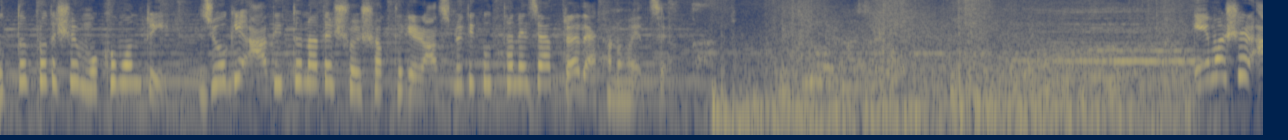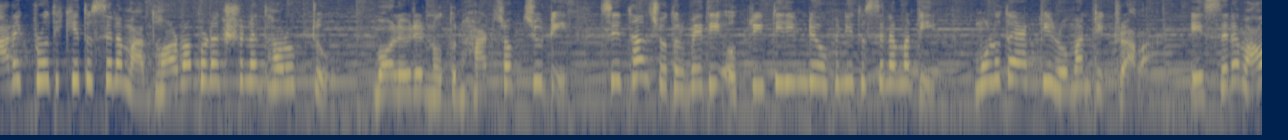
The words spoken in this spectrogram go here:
উত্তরপ্রদেশের মুখ্যমন্ত্রী যোগী আদিত্যনাথের শৈশব থেকে রাজনৈতিক উত্থানের যাত্রা দেখানো হয়েছে। এ মাসের আরেক প্রতীক্ষিত সিনেমা ধর্মা প্রোডাকশনের ধরক টু। বলিউডের নতুন হার্টসপ জুটি, সিদ্ধান্ত চতুর্বেদী ও তৃপ্তি ডিমডে অভিনীত সিনেমাটি মূলত একটি রোমান্টিক ড্রামা। এই সিনেমাও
